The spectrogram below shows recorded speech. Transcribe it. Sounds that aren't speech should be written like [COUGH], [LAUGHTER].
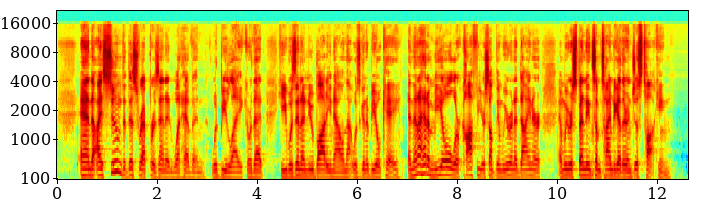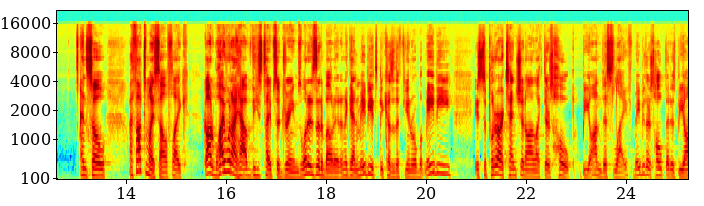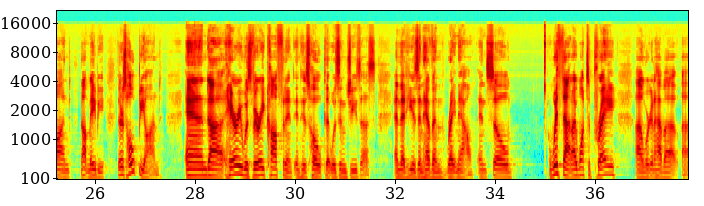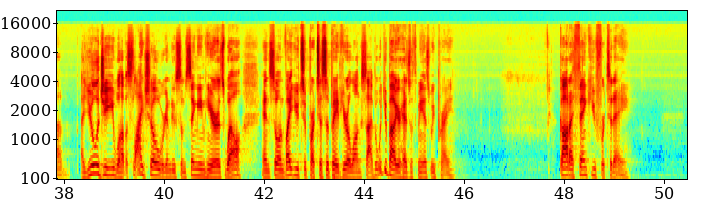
And I assumed that this represented what heaven would be like, or that he was in a new body now and that was going to be okay. And then I had a meal or coffee or something. We were in a diner and we were spending some time together and just talking. And so I thought to myself, like, God, why would I have these types of dreams? What is it about it? And again, maybe it's because of the funeral, but maybe it's to put our attention on like there's hope beyond this life. Maybe there's hope that is beyond, not maybe, there's hope beyond. And uh, Harry was very confident in his hope that was in Jesus and that he is in heaven right now. And so, with that, I want to pray. Uh, we're going to have a, a, a eulogy, we'll have a slideshow, we're going to do some singing here as well. And so I invite you to participate here alongside. But would you bow your heads with me as we pray? God, I thank you for today.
